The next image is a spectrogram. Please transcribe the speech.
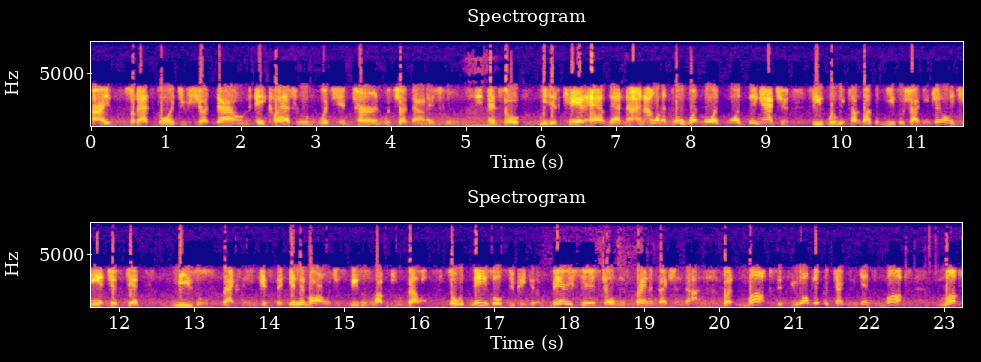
All right, so that's going to shut down a classroom, which in turn would shut down a school. Mm-hmm. And so we just can't have that now. And I want to throw one more more thing at you. See, when we talk about the measles shot, you generally can't just get measles vaccine. It's the MMR, which is measles, mumps, rubella. So with measles, you can get a very serious illness, brain infection, die. But mumps, if you don't get protected against mumps, mumps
